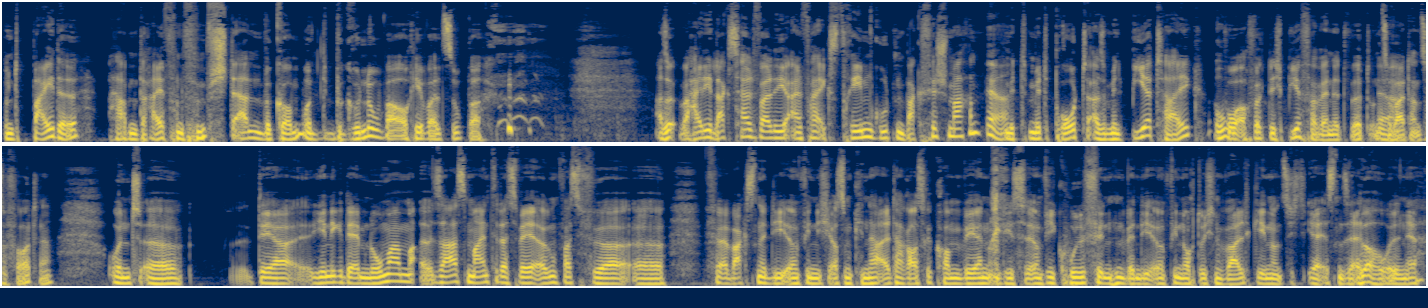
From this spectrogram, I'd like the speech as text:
Und beide haben drei von fünf Sternen bekommen und die Begründung war auch jeweils super. Also Heidi Lachs halt, weil die einfach extrem guten Backfisch machen. Ja. Mit, mit Brot, also mit Bierteig, wo auch wirklich Bier verwendet wird und Ja. so weiter und so fort. Ja. Und äh, derjenige, der im Noma ma- saß, meinte, das wäre irgendwas für, äh, für Erwachsene, die irgendwie nicht aus dem Kinderalter rausgekommen wären und die es irgendwie cool finden, wenn die irgendwie noch durch den Wald gehen und sich ihr Essen selber holen, ja.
